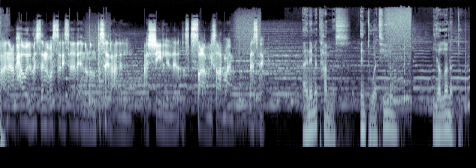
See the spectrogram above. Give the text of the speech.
الموضوع هذا أنا عم بحاول بس انه اوصل رساله انه ننتصر على ال... على الشيء الصعب اللي صار معنا بس هيك أنا متحمس أنتوا واتين يلا نبدو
